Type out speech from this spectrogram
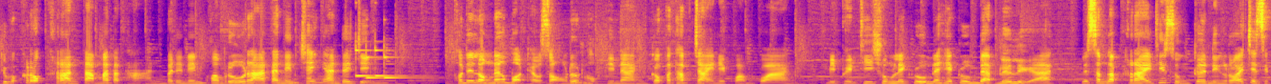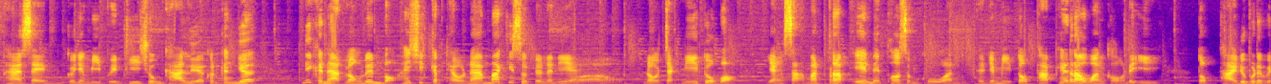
ถือว่าครบครันตามมาตรฐานไม่ได้เน้นความหรูหราแต่เน้นใช้งานได้จริงพอได้ลองนั่งบาะแถว 2 รุ่น 6 ที่นั่งก็ประทับใจในความกว้าง มีพื้นที่ช่วงเล็กรูมและเฮดรูมแบบเหลือๆ และสำหรับใครที่สูงเกิน 175 เซนก็ยังมีพื้นที่ช่วงขาเหลือค่อนข้างเยอะ นี่ขนาดลองเลื่อนเบาะให้ชิดกับแถวหน้ามากที่สุดแล้วนะเนี่ยนอกจากนี้ตัวเบาะยังสามารถปรับเอนได้พอสมควร แถมยังมีโต๊ะพับให้เราวางของได้อีก ตบท้ายด้วยบริเว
